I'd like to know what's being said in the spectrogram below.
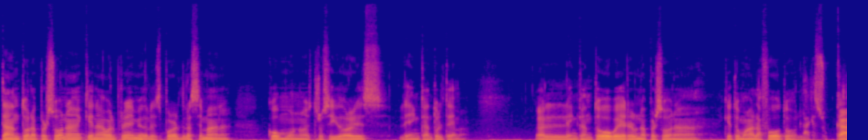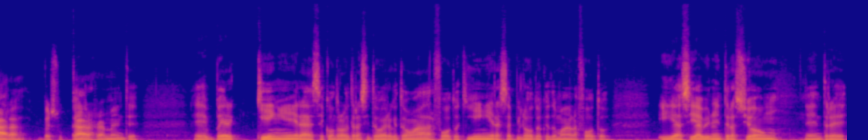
tanto a la persona que ganaba el premio del Sport de la semana, como nuestros seguidores le encantó el tema. Le encantó ver a una persona que tomaba la foto, la, su cara, ver su cara realmente, eh, ver quién era ese control transitorio que tomaba la foto, quién era ese piloto que tomaba la foto. Y así había una interacción entre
